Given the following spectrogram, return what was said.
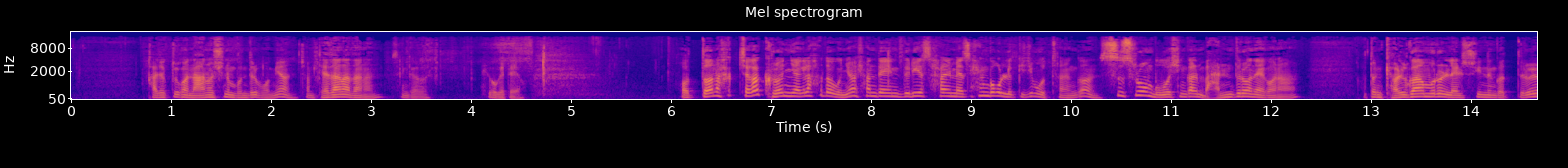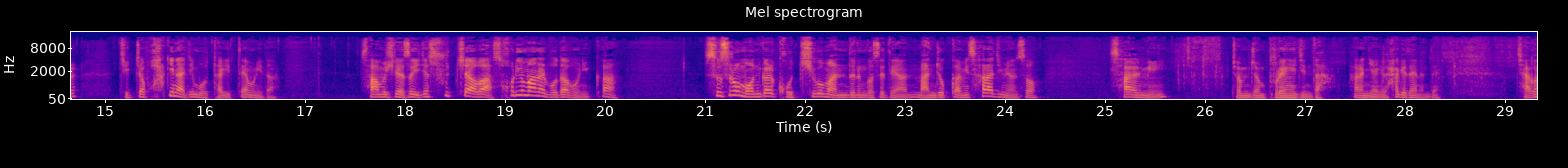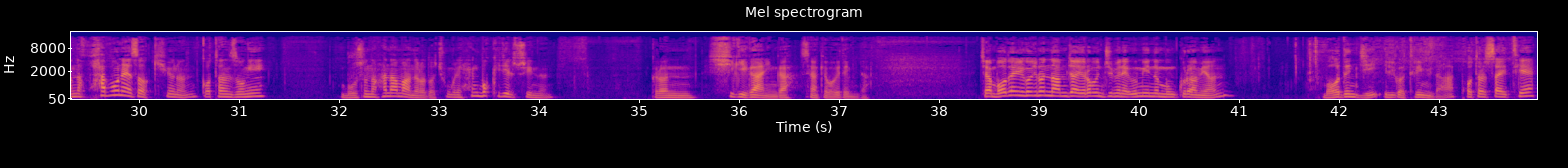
가족들과 나누시는 분들 보면 참 대단하다는 생각을 해보게 돼요. 어떤 학자가 그런 이야기를 하더군요. 현대인들이 삶에서 행복을 느끼지 못하는 건 스스로 무엇인가를 만들어내거나 어떤 결과물을 낼 수 있는 것들을 직접 확인하지 못하기 때문이다. 사무실에서 이제 숫자와 서류만을 보다 보니까 스스로 뭔가를 고치고 만드는 것에 대한 만족감이 사라지면서 삶이 점점 불행해진다 하는 이야기를 하게 되는데 작은 화분에서 키우는 꽃 한 송이 무슨 하나만으로도 충분히 행복해질 수 있는 그런 시기가 아닌가 생각해 보게 됩니다. 자, 뭐든 읽어주는 남자 여러분 주변에 의미 있는 문구라면 뭐든지 읽어드립니다. 포털 사이트에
